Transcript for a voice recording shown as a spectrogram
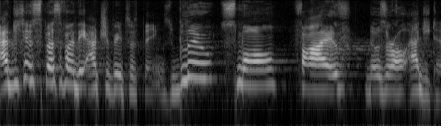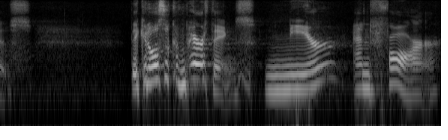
Adjectives specify the attributes of things. Blue, small, five, those are all adjectives. They can also compare things, near and far.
